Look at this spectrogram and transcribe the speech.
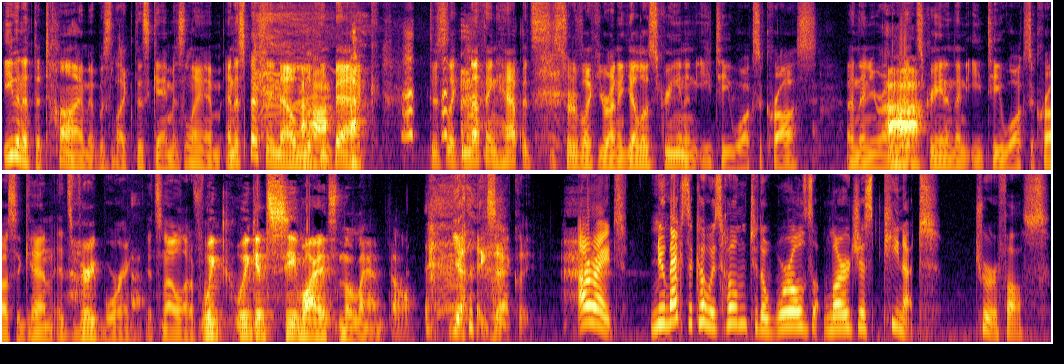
even at the time, it was like this game is lame, and especially now looking Uh-huh. back, there's like nothing happens. It's sort of like you're on a yellow screen and ET walks across, and then you're on a Uh-huh. red screen, and then ET walks across again. It's very boring. It's not a lot of fun. We we could see why it's in the landfill. yeah, exactly. All right. New Mexico is home to the world's largest peanut. True or false?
